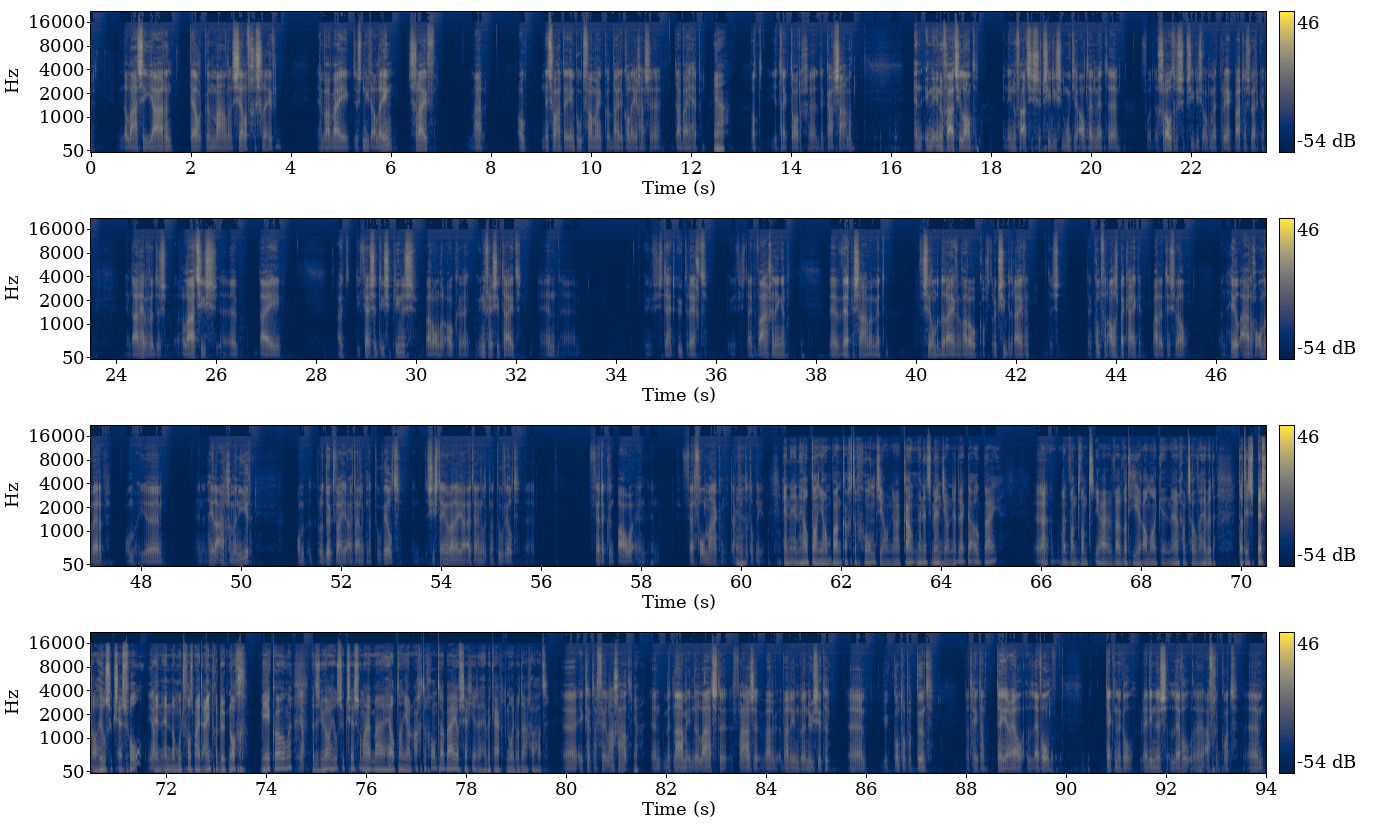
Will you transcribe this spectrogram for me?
in de laatste jaren telkens malen zelf geschreven. En waarbij ik dus niet alleen schrijf, maar ook net zo hard de input van mijn beide collega's uh, daarbij heb. Ja. Want je trekt toch de kar samen. En in innovatieland, in innovatiesubsidies, moet je altijd met, voor de grotere subsidies ook met projectpartners werken. En daar hebben we dus relaties uh, bij uit diverse disciplines, waaronder ook universiteit en Universiteit Utrecht, Universiteit Wageningen. We werken samen met verschillende bedrijven, waar ook constructiebedrijven. Dus daar komt van alles bij kijken. Maar het is wel een heel aardig onderwerp om je en een hele aardige manier om het product waar je uiteindelijk naartoe wilt en de systemen waar je uiteindelijk naartoe wilt uh, verder kunt bouwen en, en vervolmaken. Daar ja. komt het op neer. En, en helpt dan jouw bankachtergrond, jouw accountmanagement, jouw netwerk daar ook bij? Uh, ja, want, want, want ja, wat, wat hier allemaal, nou, gaan we het zo over hebben, dat is best al heel succesvol. Ja. En, en dan moet volgens mij het eindproduct nog meer komen. Ja. Maar het is nu al heel succesvol. Maar, maar helpt dan jouw achtergrond daarbij? Of zeg je, daar heb ik eigenlijk nooit wat aan gehad? Uh, ik heb daar veel aan gehad. Ja. En met name in de laatste fase waar, waarin we nu zitten. Uh, je komt op een punt, dat heet dan TRL level. Technical Readiness Level uh, afgekort. Um,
